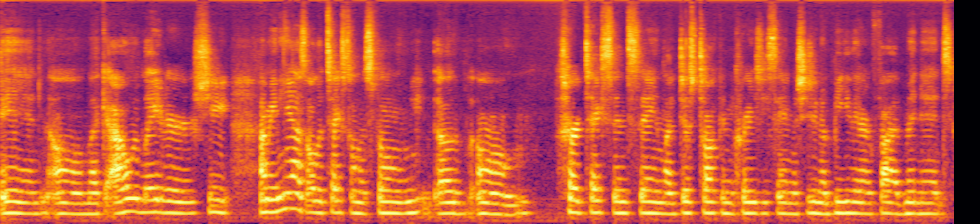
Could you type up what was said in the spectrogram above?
And um, like an hour later, she, I mean, he has all the texts on his phone of um, her texting saying like just talking crazy, saying that she's gonna be there in five minutes.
